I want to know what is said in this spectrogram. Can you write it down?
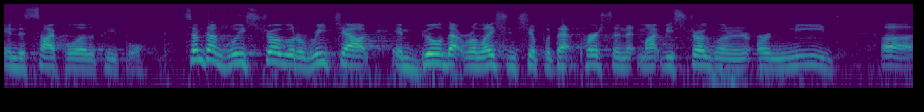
and disciple other people. Sometimes we struggle to reach out and build that relationship with that person that might be struggling or needs uh,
